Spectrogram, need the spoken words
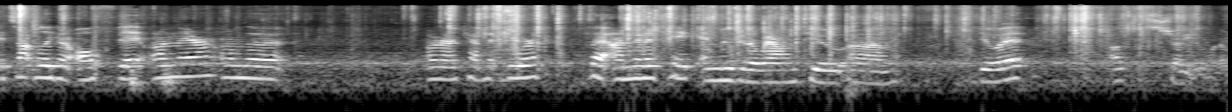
it's not really gonna all fit on there on the on our cabinet door but i'm gonna take and move it around to um do it i'll just show you what i'm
